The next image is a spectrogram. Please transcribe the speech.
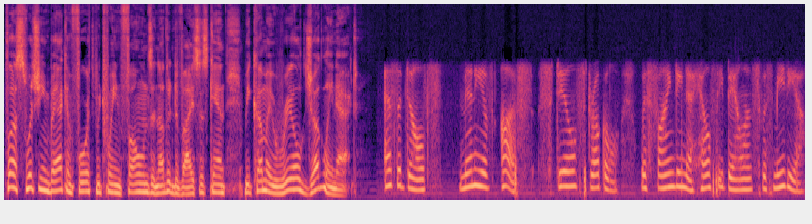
Plus, switching back and forth between phones and other devices can become a real juggling act. As adults, many of us still struggle with finding a healthy balance with media.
